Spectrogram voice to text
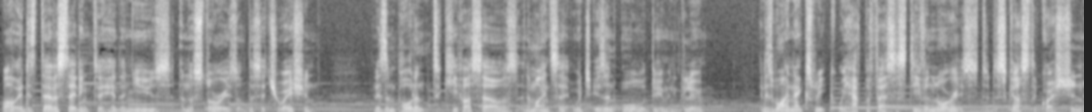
While it is devastating to hear the news and the stories of the situation, it is important to keep ourselves in a mindset which isn't all doom and gloom. It is why next week we have Professor Steven Laureys to discuss the question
